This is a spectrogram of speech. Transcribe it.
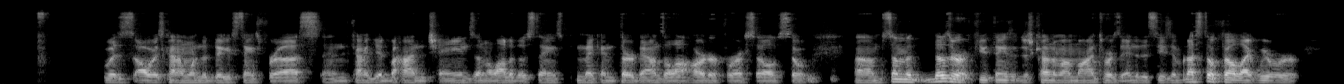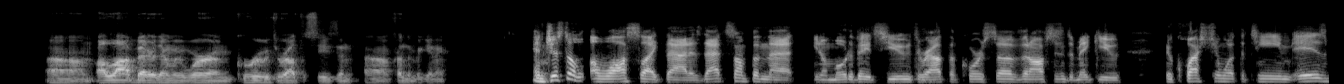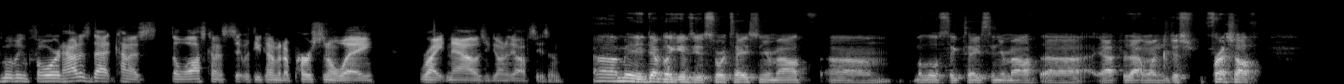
was always kind of one of the biggest things for us, and kind of getting behind the chains and a lot of those things, making third downs a lot harder for ourselves. So, um, some of those are a few things that just come to my mind towards the end of the season. But I still felt like we were um, a lot better than we were and grew throughout the season uh, from the beginning. And just a, a, loss like that, is that something that, you know, motivates you throughout the course of an offseason to make you, you know, question what the team is moving forward? How does that kind of, the loss kind of sit with you kind of in a personal way right now as you go into the offseason? Uh, I mean, it definitely gives you a sore taste in your mouth, um, a little sick taste in your mouth uh, after that one, just fresh off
